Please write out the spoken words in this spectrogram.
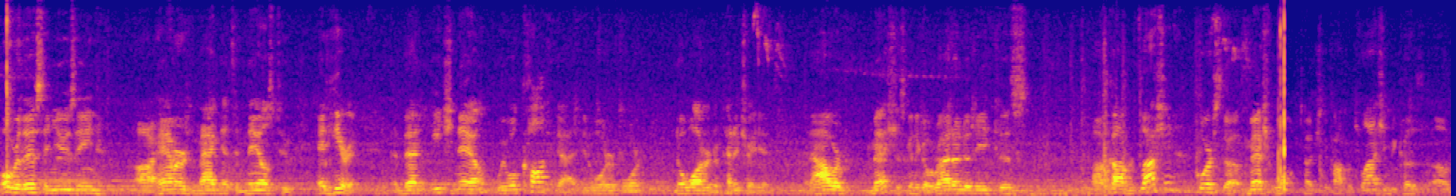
over this and using uh, hammers, magnets, and nails to adhere it. And then each nail, we will caulk that in order for no water to penetrate it. And our mesh is going to go right underneath this uh, copper flashing. Of course, the mesh won't touch the copper flashing because of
